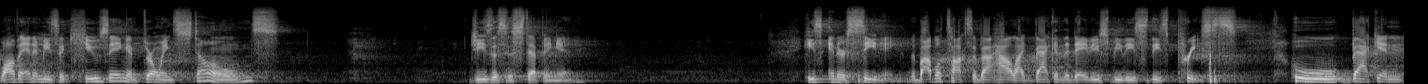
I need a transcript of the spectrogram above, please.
while the enemy's accusing and throwing stones, Jesus is stepping in. He's interceding. The Bible talks about how, like, back in the day, there used to be these, these priests who back in,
